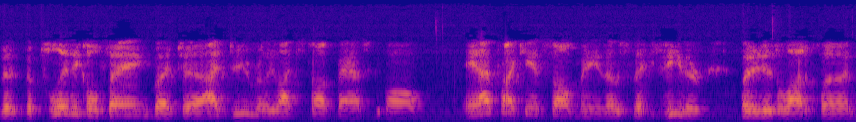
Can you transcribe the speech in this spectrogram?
the, the political thing, but uh, I do really like to talk basketball. And I probably can't solve many of those things either, but it is a lot of fun.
